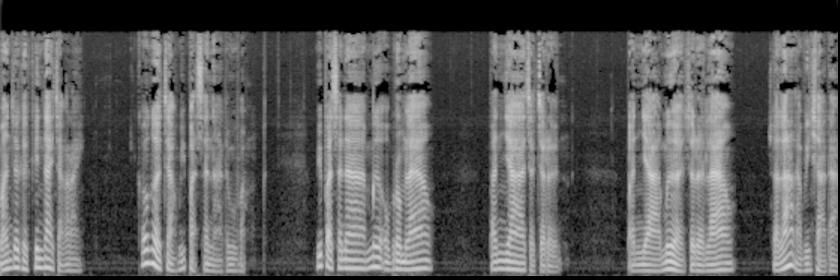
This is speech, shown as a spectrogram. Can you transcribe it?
มันจะเกิดขึ้นได้จากอะไร ก็เกิดจากวิปัสสนาท่านผู้ฟัง วิปัสสนาเมื่ออบรมแล้ว ปัญญาจะเจริญ ปัญญาเมื่อเจริญแล้วจะละอวิชชาได้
